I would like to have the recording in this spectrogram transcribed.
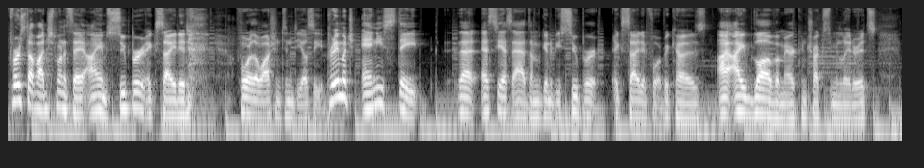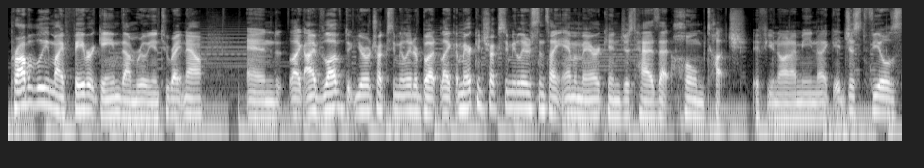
first off, I just want to say I am super excited for the Washington DLC. Pretty much any state that SCS adds, I'm going to be super excited for because I, I love American Truck Simulator. It's probably my favorite game that I'm really into right now and like I've loved Euro Truck Simulator, but like American Truck Simulator, since I am American, just has that home touch, if you know what I mean. Like it just feels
